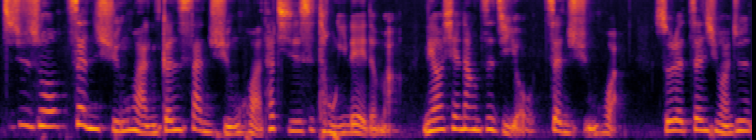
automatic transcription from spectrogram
这就是说，正循环跟善循环，它其实是同一类的嘛。你要先让自己有正循环，所谓的正循环就是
